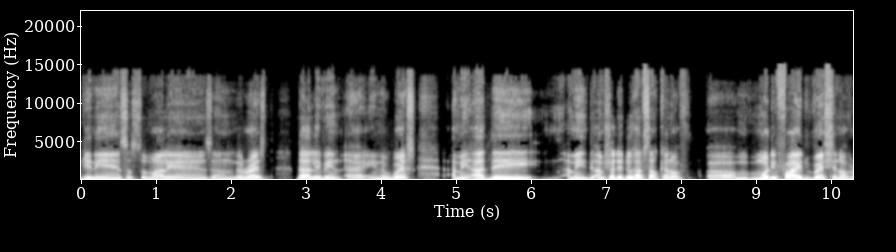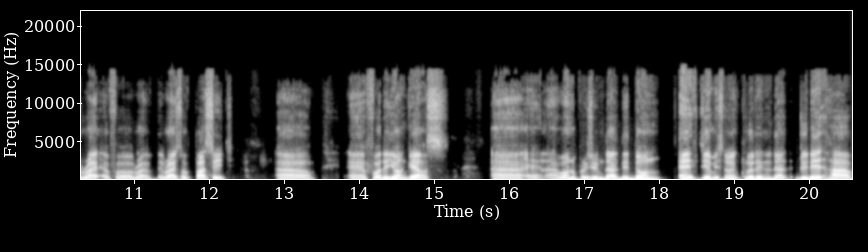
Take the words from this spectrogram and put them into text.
Guineans or Somalians and the rest that are living uh, in the West, I mean, are they? I mean, I'm sure they do have some kind of uh, modified version of right of uh, the rites of passage uh, uh, for the young girls. Uh, and I want to presume that they don't. FGM is not included in that. Do they have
